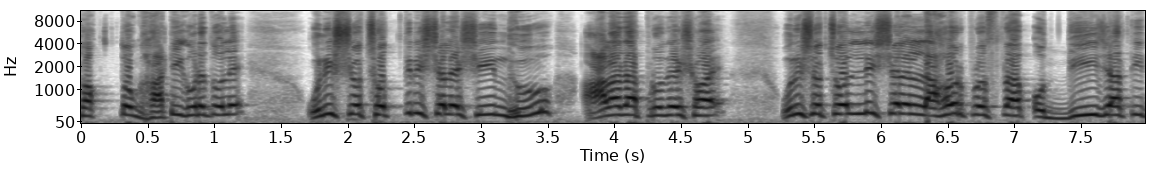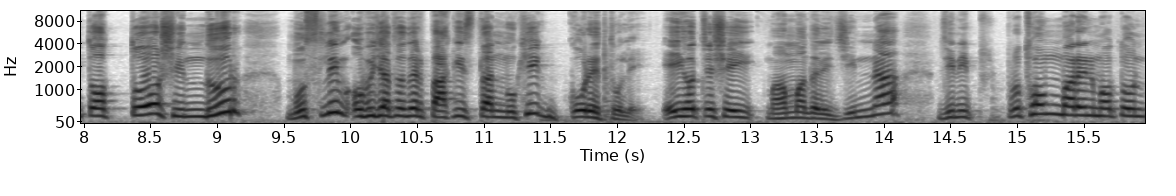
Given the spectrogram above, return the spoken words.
শক্ত ঘাঁটি গড়ে তোলে। উনিশশো ছত্রিশ সালে সিন্ধু আলাদা প্রদেশ হয়। উনিশশো চল্লিশ সালের লাহোর প্রস্তাব ও দ্বিজাতি তত্ত্ব সিন্ধুর মুসলিম অভিজাতদের পাকিস্তানমুখী করে তোলে। এই হচ্ছে সেই মোহাম্মদ আলী জিন্না, যিনি প্রথমবারের মতন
